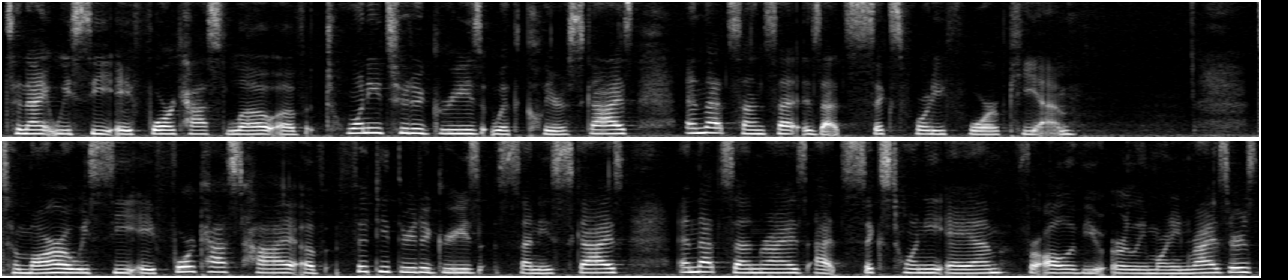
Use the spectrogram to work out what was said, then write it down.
Tonight we see a forecast low of 22 degrees with clear skies, and that sunset is at 6:44 p.m. Tomorrow we see a forecast high of 53 degrees, sunny skies, and that sunrise at 6:20 a.m. for all of you early morning risers,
